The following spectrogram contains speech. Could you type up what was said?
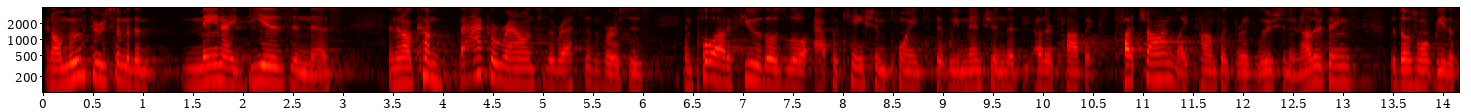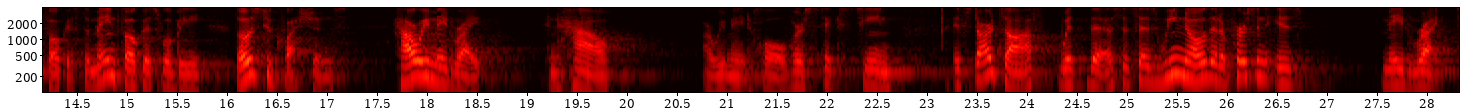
and I'll move through some of the main ideas in this, and then I'll come back around to the rest of the verses and pull out a few of those little application points that we mentioned that the other topics touch on, like conflict resolution and other things, but those won't be the focus. The main focus will be those two questions how are we made right, and how are we made whole? Verse 16, it starts off with this it says, We know that a person is made right.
